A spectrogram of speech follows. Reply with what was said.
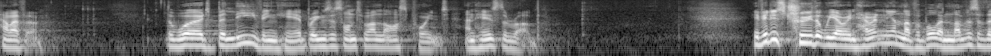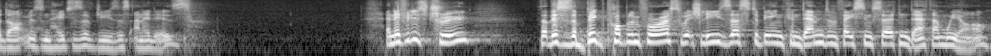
However, the word believing here brings us on to our last point, and here's the rub. If it is true that we are inherently unlovable and lovers of the darkness and haters of Jesus, and it is, and if it is true that this is a big problem for us, which leads us to being condemned and facing certain death, and we are,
